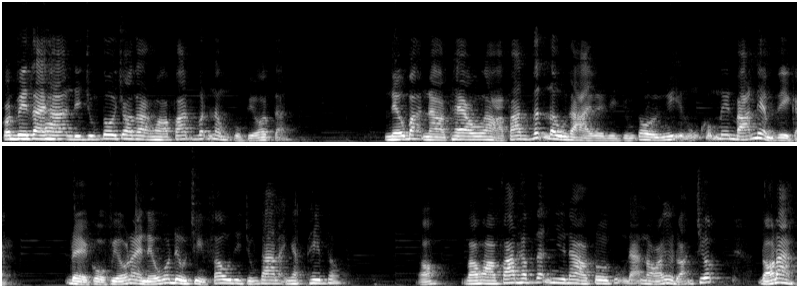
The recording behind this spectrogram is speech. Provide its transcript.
Còn về dài hạn thì chúng tôi cho rằng Hòa Phát vẫn là một cổ phiếu hấp dẫn. Nếu bạn nào theo Hòa Phát rất lâu dài rồi thì chúng tôi nghĩ cũng không nên bán điểm gì cả. Để cổ phiếu này nếu có điều chỉnh sâu thì chúng ta lại nhặt thêm thôi. đó, và Hòa Phát hấp dẫn như nào tôi cũng đã nói ở đoạn trước đó là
